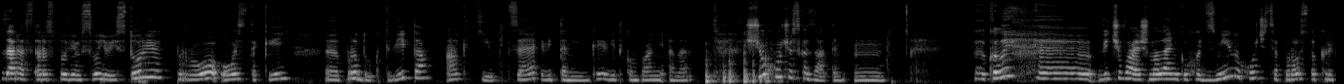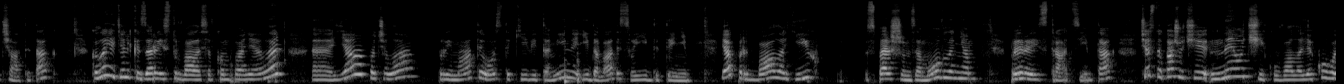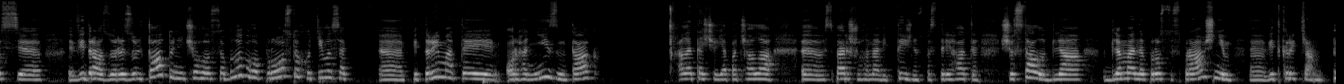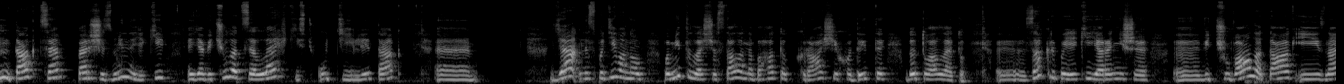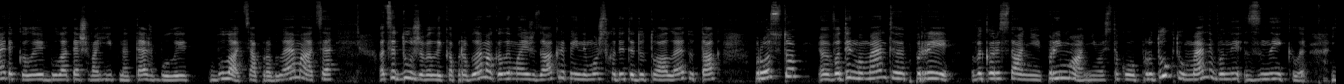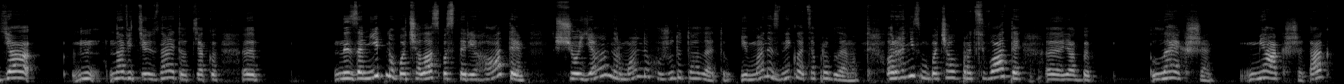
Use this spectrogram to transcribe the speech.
Зараз розповім свою історію про ось такий е, продукт Vita Active. Це вітамінки від компанії LR. Що хочу сказати. Е, Коли е, відчуваєш маленьку хоч зміну, хочеться просто кричати. Так? Коли я тільки зареєструвалася в компанії LR, я почала приймати ось такі вітаміни і давати своїй дитині. Я придбала їх з першим замовленням при реєстрації. Так? Чесно кажучи, не очікувала якогось е, відразу результату, нічого особливого, просто хотілося е, підтримати організм, так. Але те, що я почала е, з першого навіть тижню спостерігати, що стало для, для мене просто справжнім відкриттям, так, це перші зміни, які я відчула, це легкість у тілі. Так. Я несподівано помітила, що стало набагато краще ходити до туалету. Е, Закрипи, які я раніше е, відчувала, так, і знаєте, коли була теж вагітна, теж були, була ця проблема. А це, а це дуже велика проблема, коли маєш закрипи і не можеш сходити до туалету. Так, просто е, в один момент при використанні прийманні ось такого продукту у мене вони зникли. Я навіть знаєте, от як. Незамітно почала спостерігати, що я нормально ходжу до туалету, і в мене зникла ця проблема. Організм почав працювати е, якби легше, м'якше, так?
